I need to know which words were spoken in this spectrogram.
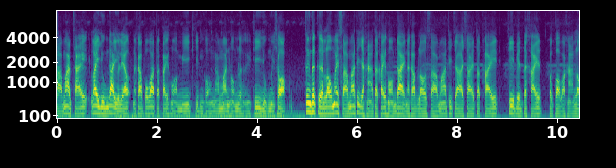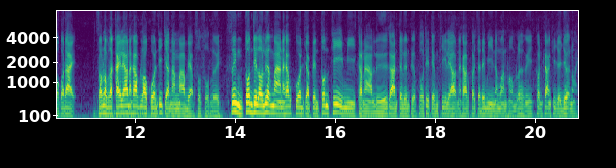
สามารถใช้ไล่ยุงได้อยู่แล้วนะครับเพราะว่าตะไคร้หอมมีกลิ่นของน้ำมันหอมระเหยที่ยุงไม่ชอบ ซึ่งถ้าเกิดเราไม่สามารถที่จะหาตะไคร้หอมได้นะครับเราสามารถที่จะใช้ตะไคร้ที่เป็นตะไคร้ประกอบอาหารเราก็ได้สำหรับตะไคร้แล้วนะครับเราควรที่จะนำมาแบบสดๆเลย ซึ่งต้นที่เราเลือกมานะครับควรจะเป็นต้นที่มีขนาดหรือการเจริญเติบโตที่เต็มที่แล้วนะครับก็จะได้มีน้ำมันหอมระเหยค่อนข้างที่จะเยอะหน่อย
